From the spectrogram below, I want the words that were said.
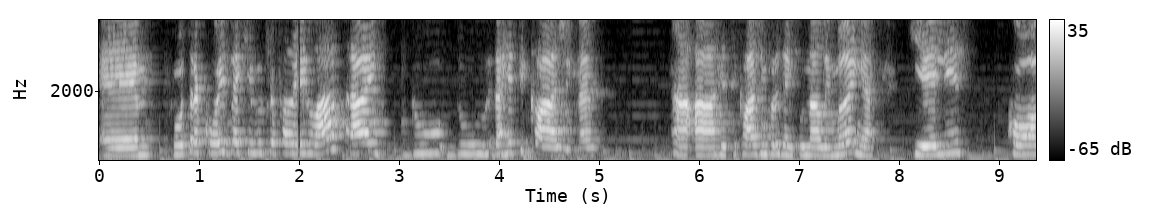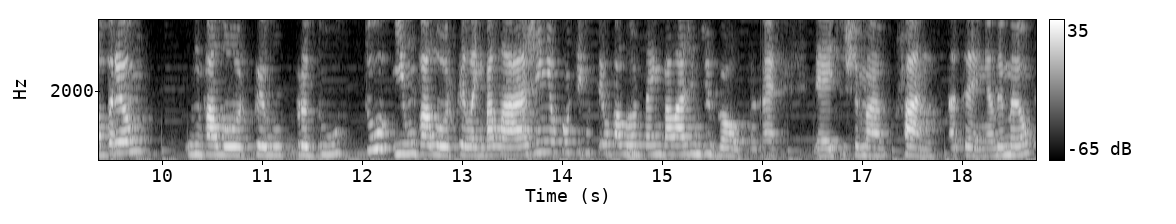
É, outra coisa é aquilo que eu falei lá atrás do, do da reciclagem, né? A, a, reciclagem, por exemplo, na Alemanha, que eles cobram um valor pelo produto e um valor pela embalagem, eu consigo ter o valor da embalagem de volta, né? É, isso chama Pfand, até em alemão,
